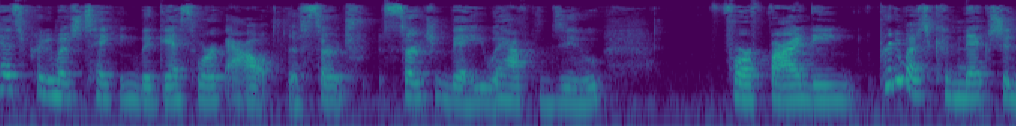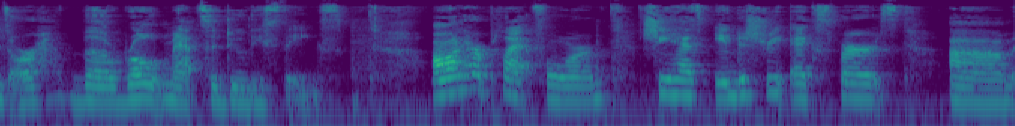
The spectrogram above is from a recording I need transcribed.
has pretty much taken the guesswork out, the search searching that you would have to do for finding pretty much connections or the roadmap to do these things. On her platform, she has industry experts um,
